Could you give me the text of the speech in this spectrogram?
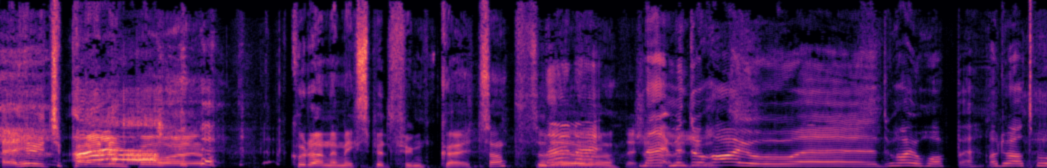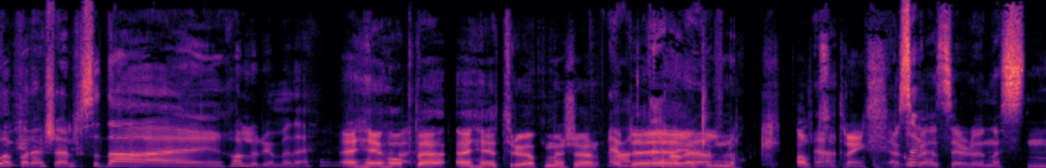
Jeg har jo ikke peiling på eh, hvordan en mikspult funker, ikke sant? Så Nei, det er nei, jo nei, men du har, jo, eh, du har jo håpet, og du har troa på deg sjøl, så da eh, holder du med det. Jeg har håpet, jeg har trua på meg sjøl, Ja, og det det er egentlig nok. Alt Ja. som trengs. Jakob, jeg ser du nesten,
